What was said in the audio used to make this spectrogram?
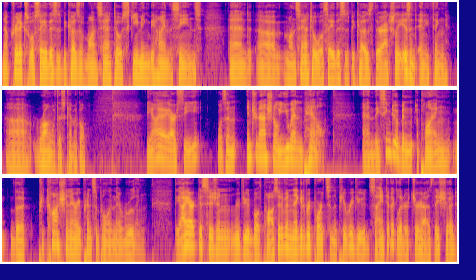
Now, critics will say this is because of Monsanto scheming behind the scenes and uh, Monsanto will say this is because there actually isn't anything uh, wrong with this chemical. The IARC was an international UN panel, and they seem to have been applying the precautionary principle in their ruling. The IARC decision reviewed both positive and negative reports in the peer reviewed scientific literature, as they should,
